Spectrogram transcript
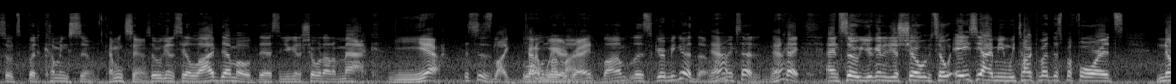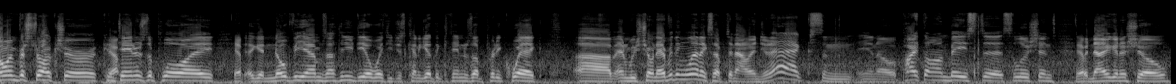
So it's but coming soon. Coming soon. So we're going to see a live demo of this, and you're going to show it on a Mac. yeah. This is like Kinda weird, mind. right? Blum- This is gonna be good though. Yeah. I'm excited. Yeah. Okay, and so you're gonna just show. So ACI. I mean, we talked about this before. It's no infrastructure, containers deploy. Yep. Again, no VMs, nothing you deal with. You just kind of get the containers up pretty quick. Um, and we've shown everything Linux up to now, Nginx and you know Python-based uh, solutions. Yep. But now you're gonna show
